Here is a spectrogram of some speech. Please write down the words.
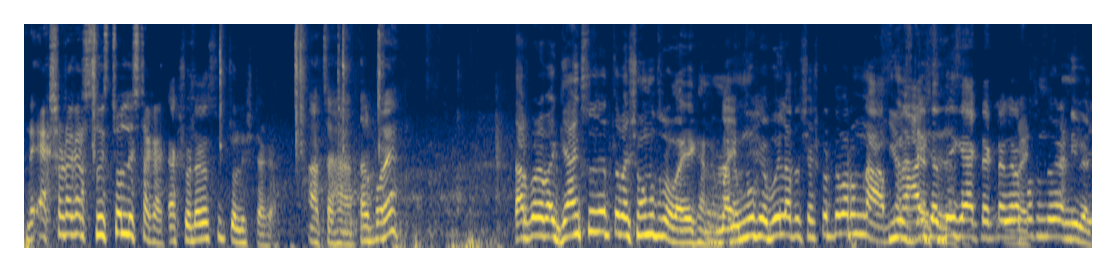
মানে একশো টাকার সুইচ চল্লিশ টাকায়? একশো টাকা চল্লিশ টাকা। আচ্ছা হ্যাঁ তারপরে? তারপরে ভাই গ্যাং সুজের তো ভাই সমুদ্র ভাই এখানে। মানে মুখে বইলা তো শেষ করতে পারুন না। আপনারা Huge আইসা দেখে একটা একটা করে পছন্দ করে নিবেন।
